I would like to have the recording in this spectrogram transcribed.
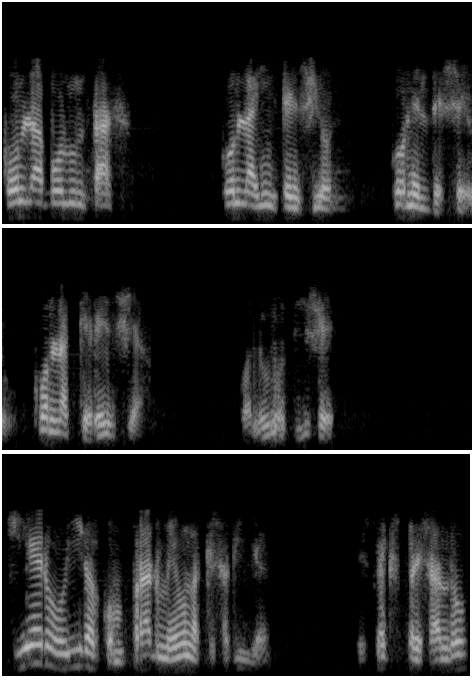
con la voluntad, con la intención, con el deseo, con la querencia. Cuando uno dice, quiero ir a comprarme una quesadilla, está expresando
